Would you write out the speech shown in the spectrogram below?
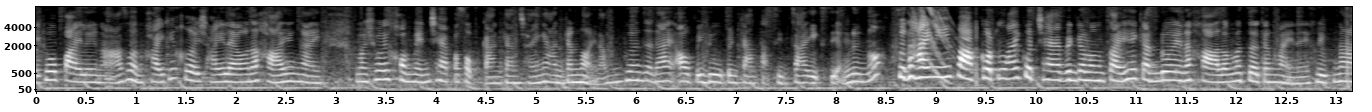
น์ทั่วไปเลยนะ ส่วนใครที่เคยใช้แล้วนะคะ ยังไงมาช่วยคอมเมนต์แชร์ประสบการณ์การใช้งานกันหน่อยนะเพื่อนๆจะได้เอาไปดูเป็นการตัดสินใจอีกเสียงหนึ่งเนาะสุดท้ายนี้ฝากกดไลค์กดแชร์เป็นกำลังใจให้กันด้วยนะคะ แล้วมาเจอกันใหม่ในคลิปหน้า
